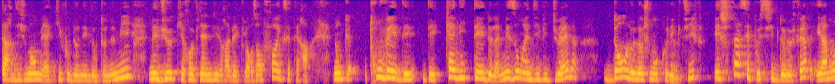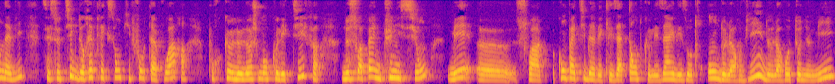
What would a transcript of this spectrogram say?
tardivement mais à qui il faut donner de l'autonomie, les vieux qui reviennent vivre avec leurs enfants, etc. Donc trouver des qualités de la maison individuelle dans le logement collectif. Et ça, c'est possible de le faire. Et à mon avis, c'est ce type de réflexion qu'il faut avoir pour que le logement collectif ne soit pas une punition, mais euh, soit compatible avec les attentes que les uns et les autres ont de leur vie, de leur autonomie,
